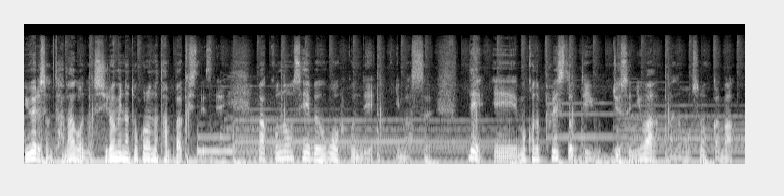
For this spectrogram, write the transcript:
ゆるその卵の白身のところのタンパク質ですね。まあ、この成分を含んでいます。で、えー、まあ、このプレストっていうジュースには、あのその他、まあ、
